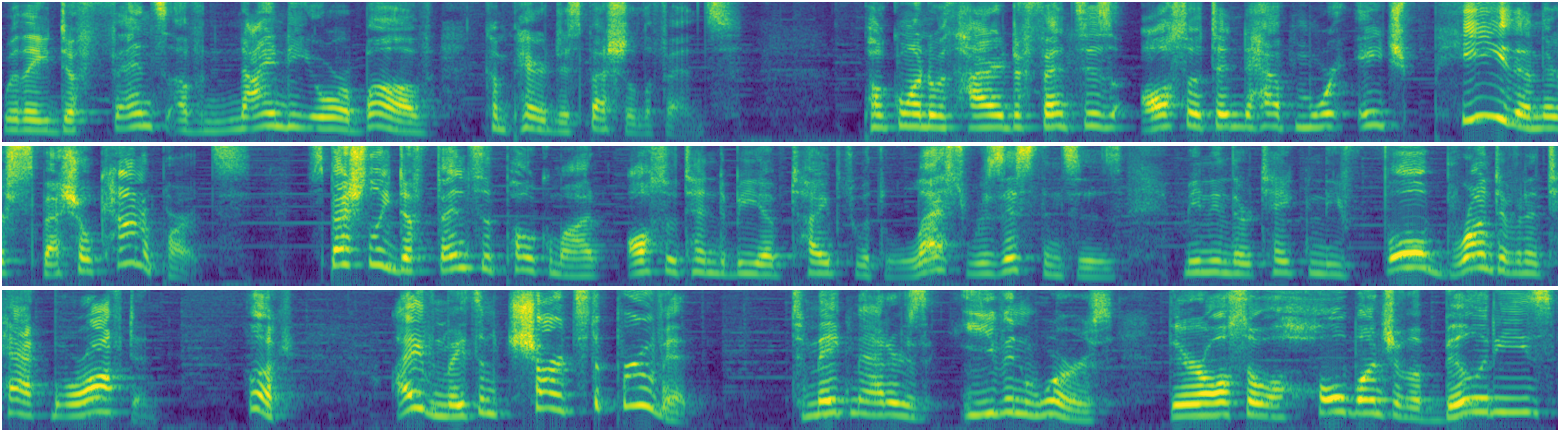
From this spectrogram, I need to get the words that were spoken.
with a defense of 90 or above compared to special defense. Pokemon with higher defenses also tend to have more HP than their special counterparts. Especially defensive Pokemon also tend to be of types with less resistances, meaning they're taking the full brunt of an attack more often. Look, I even made some charts to prove it. To make matters even worse, there are also a whole bunch of abilities,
